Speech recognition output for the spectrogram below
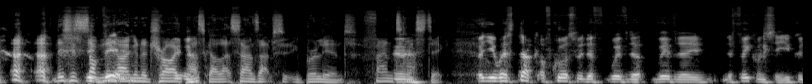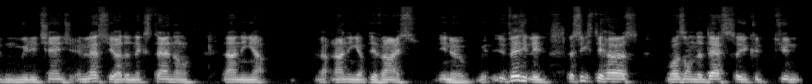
this is something I'm going to try, yeah. Pascal. That sounds absolutely brilliant, fantastic. Yeah. But you were stuck, of course, with the with the with the the frequency. You couldn't really change it unless you had an external lining up lining up device. You know, basically the 60 hertz was on the desk so you could tune,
